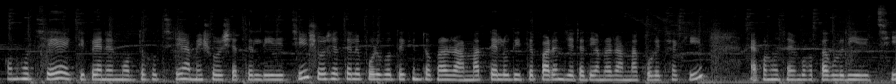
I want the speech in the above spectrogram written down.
এখন হচ্ছে একটি প্যানের মধ্যে হচ্ছে আমি সরিষার তেল দিয়ে দিচ্ছি। সরিষার তেলের পরিবর্তে কিন্তু আপনারা রান্নার তেলও দিতে পারেন, যেটা দিয়ে আমরা রান্না করে থাকি। এখন হচ্ছে আমি ভর্তাগুলো দিয়ে দিচ্ছি।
